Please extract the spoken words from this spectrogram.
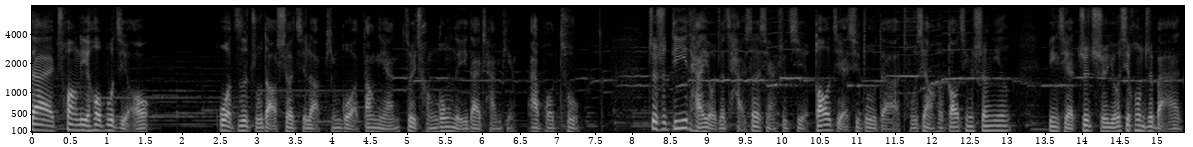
在创立后不久，沃兹主导设计了苹果当年最成功的一代产品 Apple II。这是第一台有着彩色显示器、高解析度的图像和高清声音，并且支持游戏控制板、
